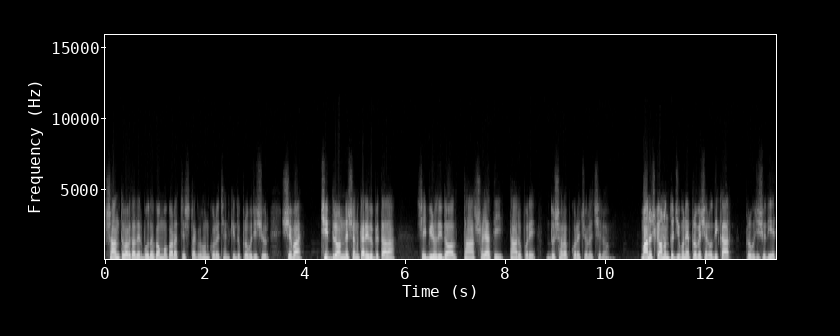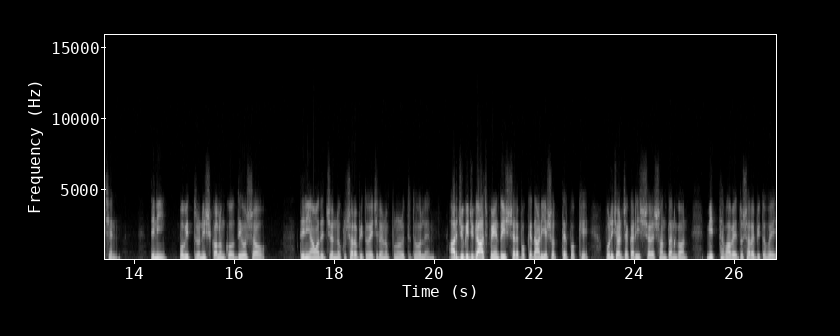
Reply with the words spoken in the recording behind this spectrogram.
শান্তভাবে তাদের বোধগম্য করার চেষ্টা গ্রহণ করেছেন। কিন্তু প্রভু যিশুর সেবায় ছিদ্র অন্বেষণকারী রূপে তারা সেই বিরোধী দল, তাঁর স্বজাতি তাঁর উপরে দোষারোপ করে চলেছিল। মানুষকে অনন্ত জীবনে প্রবেশের অধিকার প্রভু যিশু দিয়েছেন। তিনি পবিত্র, নিষ্কলঙ্ক, দেহসহ তিনি আমাদের জন্য ক্রুশারোপিত হয়েছিলেন ও পুনরুত্থিত হলেন। আর যুগে যুগে আজ পর্যন্ত ঈশ্বরের পক্ষে দাঁড়িয়ে সত্যের পক্ষে পরিচর্যাকারী ঈশ্বরের সন্তানগণ মিথ্যাভাবে দোষারোপিত হয়ে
